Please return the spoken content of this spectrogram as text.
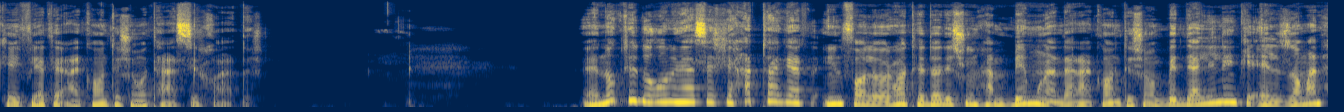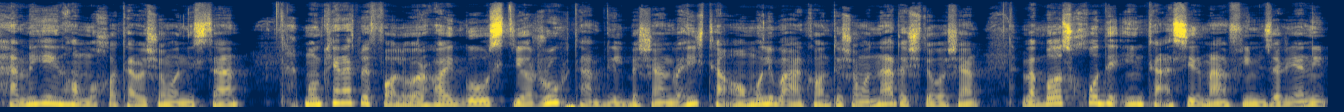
کیفیت account شما تاثیر خواهد داشت. نکته دوم این هستش که حتی اگر این follower ها تعدادشون هم بمونن در account شما به دلیل اینکه الزاما همه اینها مخاطب شما نیستن ممکن است به follower های ghost یا روح تبدیل بشن و هیچ تعاملی با account شما نداشته باشن و باز خود این تاثیر منفی می‌ذاره. یعنی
